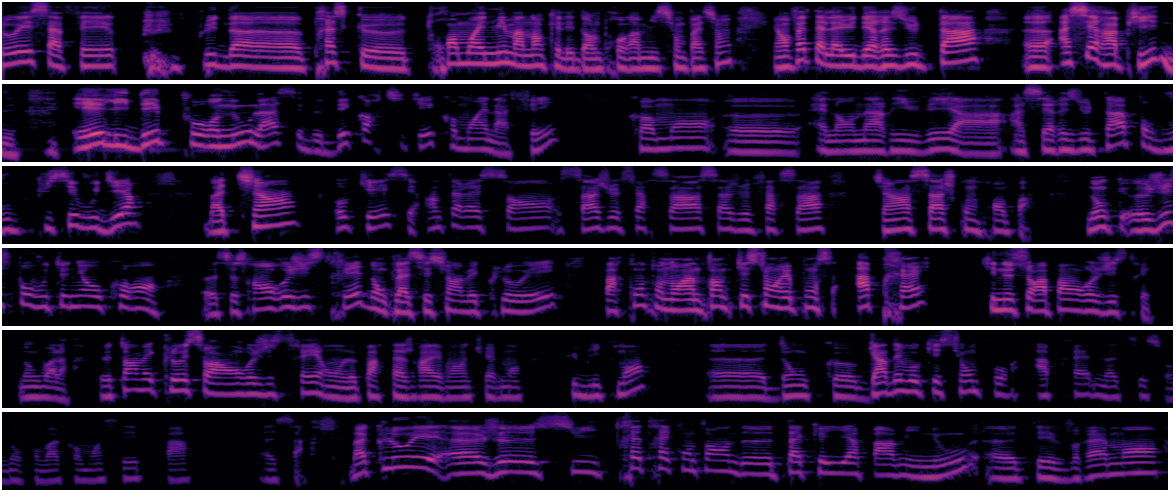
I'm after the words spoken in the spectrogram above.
Chloé, ça fait plus de presque trois mois et demi maintenant qu'elle est dans le programme Mission Passion. Et en fait, elle a eu des résultats euh, assez rapides. Et l'idée pour nous, là, c'est de décortiquer comment elle a fait, comment euh, elle en est arrivée à, ces résultats pour que vous puissiez vous dire, bah, tiens, OK, c'est intéressant, ça, je vais faire ça, ça, je vais faire ça, tiens, ça, je ne comprends pas. Donc, euh, juste pour vous tenir au courant, euh, ce sera enregistré, donc la session avec Chloé. Par contre, on aura un temps de questions-réponses après qui ne sera pas enregistré. Donc, voilà, le temps avec Chloé sera enregistré, on le partagera éventuellement publiquement. Euh, donc, gardez vos questions pour après notre session. Donc, on va commencer par ça. Bah, Chloé, je suis très, très content de t'accueillir parmi nous. tu es vraiment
